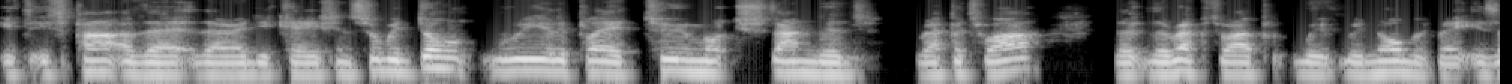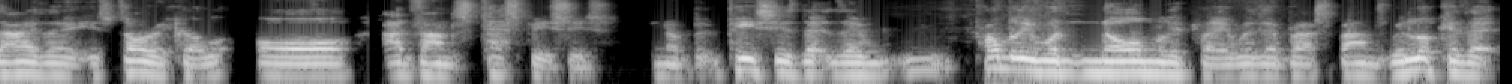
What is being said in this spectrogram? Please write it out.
it, it's part of their their education. So we don't really play too much standard repertoire. The, the repertoire we, we normally play is either historical or advanced test pieces. You know, pieces that they probably wouldn't normally play with their brass bands. We're lucky that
